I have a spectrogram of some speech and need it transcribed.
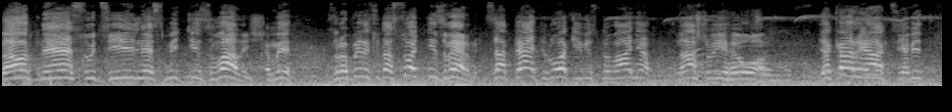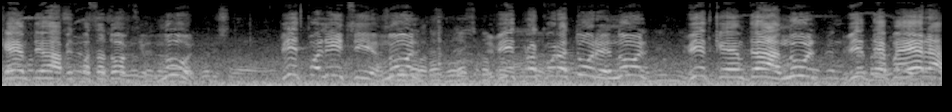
на одне суцільне сміттєзвалище. Ми зробили сюди сотні звернень за 5 років існування нашої ГО. Яка реакція від КМДА, від посадовців? Нуль. Від поліції нуль, від прокуратури нуль, від КМДА нуль, від ДБР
